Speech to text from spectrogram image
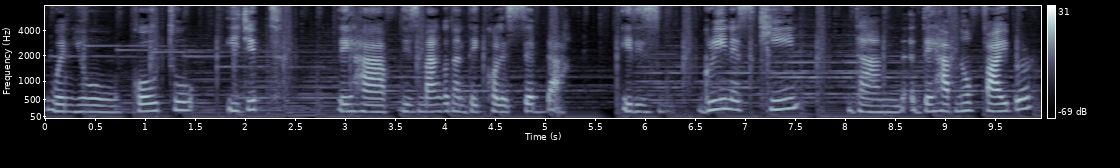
When you go to Egypt, they have this mango that they call a zebda. It is green skin, then they have no fiber,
